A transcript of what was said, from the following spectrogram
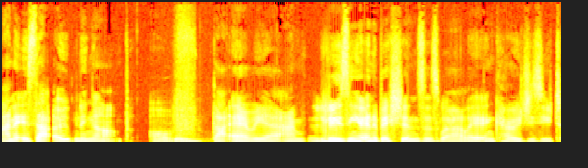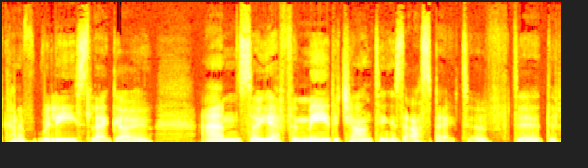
And it is that opening up of mm. that area and losing your inhibitions as well. It encourages you to kind of release, let go. Um, so yeah, for me, the chanting is the aspect of the the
